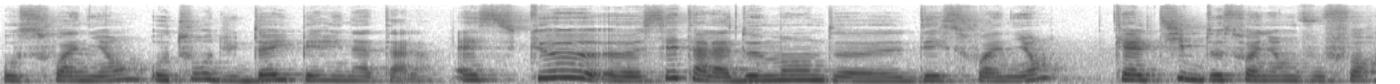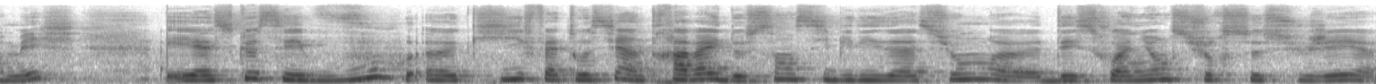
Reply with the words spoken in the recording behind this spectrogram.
aux soignants autour du deuil périnatal. Est-ce que euh, c'est à la demande euh, des soignants? Quel type de soignants vous formez? Et est-ce que c'est vous euh, qui faites aussi un travail de sensibilisation euh, des soignants sur ce sujet euh,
